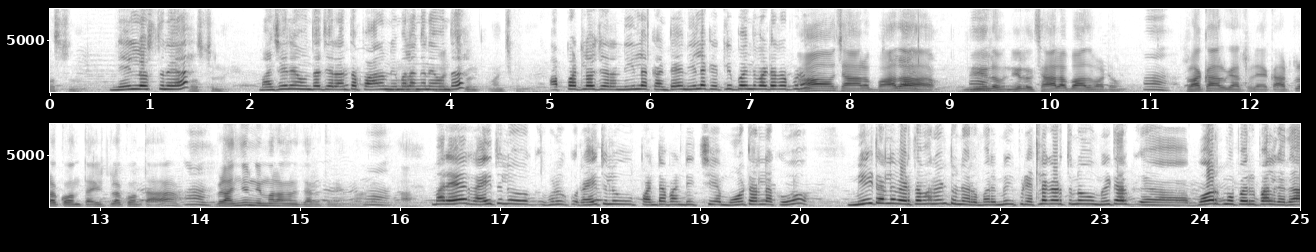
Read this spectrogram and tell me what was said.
వస్తుంది. నీళ్ళు వస్తున్నాయా? వస్తున్నాయి. మంచిగానే ఉందా? జర అంతా పానం నిమ్మలంగానే ఉందా? అప్పట్లో జర నీళ్ళ కంటే నీళ్ళకి ఎట్లా ఇబ్బంది పడ్డారు అప్పుడు? చాలా బాధ. నీళ్ళు నీళ్ళు చాలా బాధపడ్డాం రకాలుగా అట్లేక అట్లా కొంత ఇట్లా కొంత. ఇప్పుడు అన్ని నిమ్మలంగానే జరుగుతున్నాయి. మరే రైతులు ఇప్పుడు రైతులు పంట పండించే మోటార్లకు మీటర్లు పెడతామని అంటున్నారు. మరి ఇప్పుడు ఎట్లా కడుతున్నావు? మీటర్ బోర్కు ముప్పై రూపాయలు కదా?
